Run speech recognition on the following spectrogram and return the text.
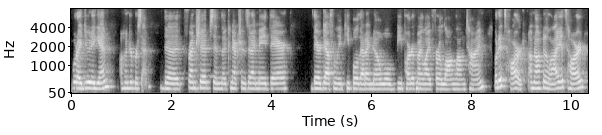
would I do it again? 100%. The friendships and the connections that I made there, they're definitely people that I know will be part of my life for a long, long time. But it's hard. I'm not going to lie, it's hard.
